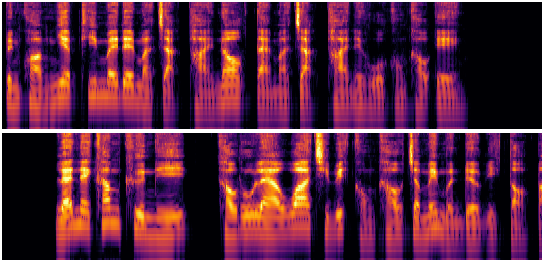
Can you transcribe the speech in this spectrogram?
เป็นความเงียบที่ไม่ได้มาจากภายนอกแต่มาจากภายในหัวของเขาเอง และในค่ำคืนนี้ เขารู้แล้วว่าชีวิตของเขาจะไม่เหมือนเดิมอีกต่อไป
